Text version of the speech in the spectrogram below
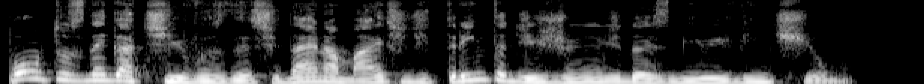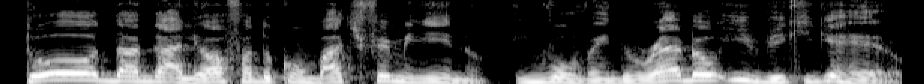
Pontos negativos deste Dynamite de 30 de junho de 2021. Toda a galhofa do combate feminino, envolvendo Rebel e Vicky Guerreiro.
